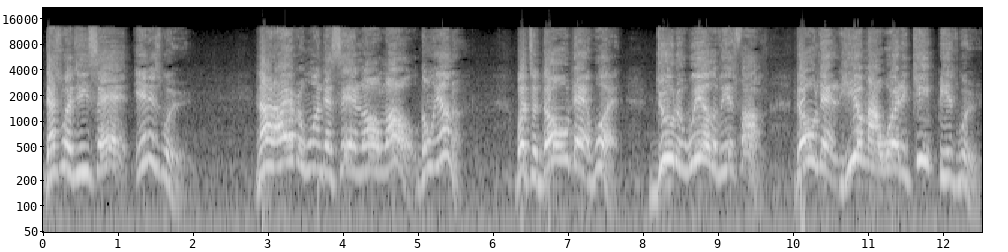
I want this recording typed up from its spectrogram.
That's what he said in his word. Not everyone that said law, law, gonna enter. But to those that what? Do the will of his father. Those that hear my word and keep his word.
